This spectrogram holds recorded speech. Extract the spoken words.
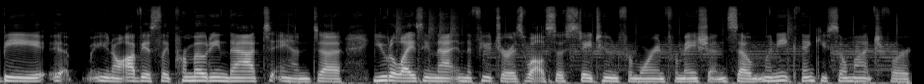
be, uh, you know, obviously promoting that and uh, utilizing that in the future as well. So stay tuned for more information. So, Monique, thank you so much for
